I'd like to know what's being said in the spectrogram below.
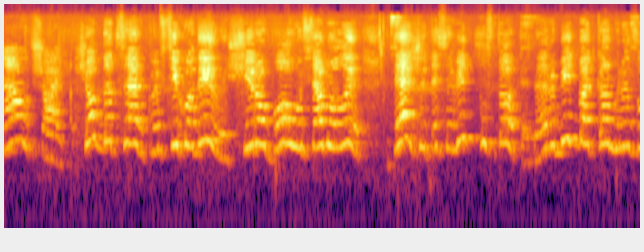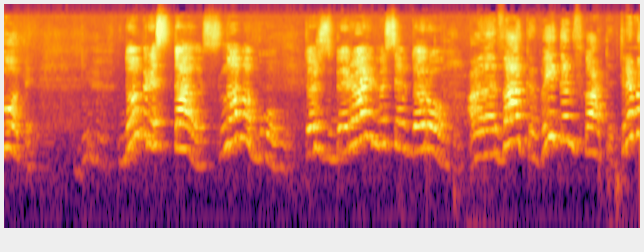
научайте. Щоб до церкви всі ходили, щиро Богу вся моли, держитеся від пустоти, не робіть батькам гризоти. Добре стало, слава Богу, тож збираємося в дорогу. Але заки вийдем з хати, треба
